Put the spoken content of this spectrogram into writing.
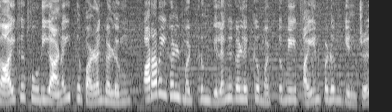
காய்க்கக்கூடிய அனைத்து பழங்களும் பறவைகள் மற்றும் விலங்குகளுக்கு மட்டுமே பயன்படும் என்று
